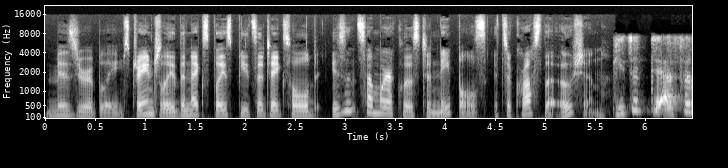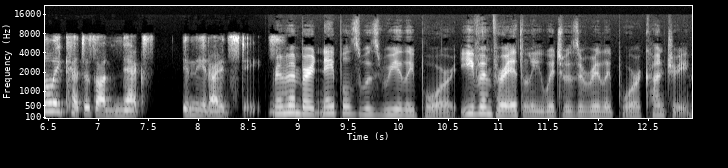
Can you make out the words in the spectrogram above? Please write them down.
miserably. Strangely, the next place pizza takes hold isn't somewhere close to Naples, it's across the ocean. Pizza definitely catches on next in the United States. Remember, Naples was really poor, even for Italy, which was a really poor country.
